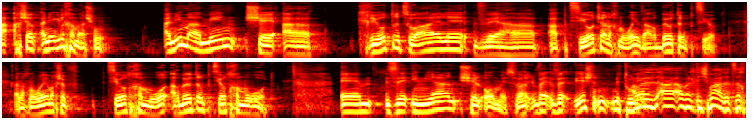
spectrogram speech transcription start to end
עכשיו, אני אגיד לך משהו, אני מאמין שה... קריאות רצועה האלה והפציעות שאנחנו רואים, והרבה יותר פציעות, אנחנו רואים עכשיו פציעות חמורות, הרבה יותר פציעות חמורות. אמ, זה עניין של עומס, ויש נתונים. אבל, אבל תשמע, אתה צריך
